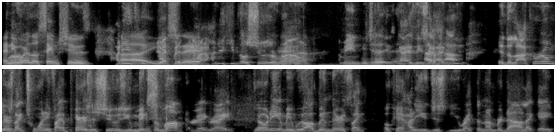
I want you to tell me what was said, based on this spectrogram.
and wow. he wore those same shoes how do you uh, keep, yesterday. How, how, do you keep those shoes around? Yeah. I mean, just, these guys, these guys, I, in the locker room, there's like 25 pairs of shoes. You mix them up, Craig, right? Jody, I mean, we all been there. It's like, okay, how do you just you write the number down? Like, hey,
